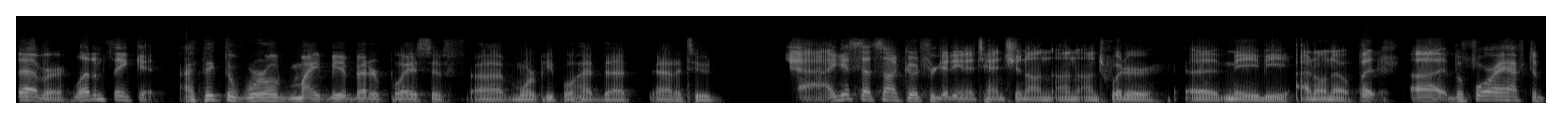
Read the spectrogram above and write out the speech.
Whatever. Let him think it. I think the world might be a better place if uh, more people had that attitude. Yeah, I guess that's not good for getting attention on on, on Twitter. Uh, maybe I don't know. But uh, before I have to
